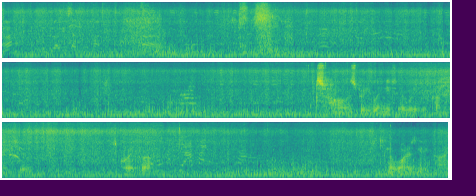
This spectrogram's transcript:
Hah? Delok nisan Muhammad. Nah. Oh, it's pretty windy, so the waves are coming in too. It's quite rough. The water's getting high.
